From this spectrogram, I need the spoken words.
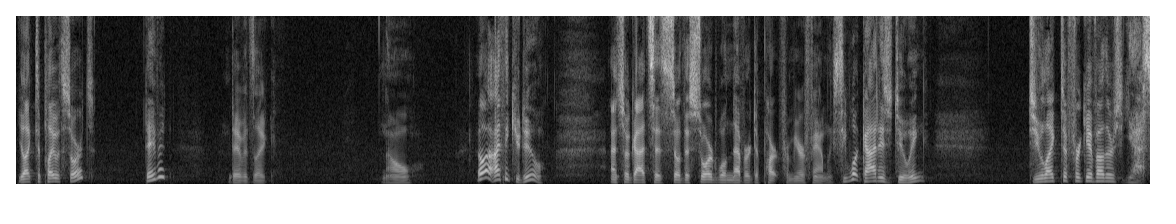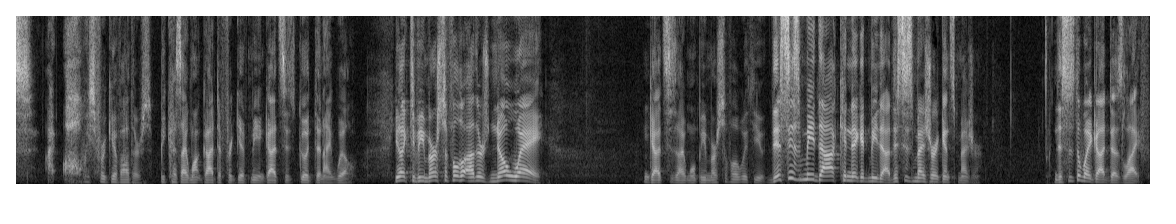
You like to play with swords, David? David's like, No. Oh, I think you do. And so God says, So the sword will never depart from your family. See what God is doing? Do you like to forgive others? Yes. I always forgive others because I want God to forgive me. And God says, Good, then I will. You like to be merciful to others? No way. And God says, I won't be merciful with you. This is midah keneged midah. This is measure against measure. This is the way God does life.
